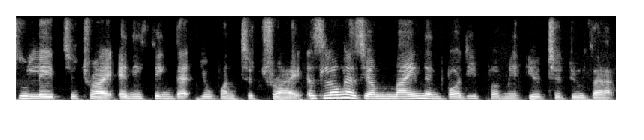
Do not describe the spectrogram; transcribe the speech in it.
too late to try anything that you want to try, as long as your mind and body permit you to do that.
